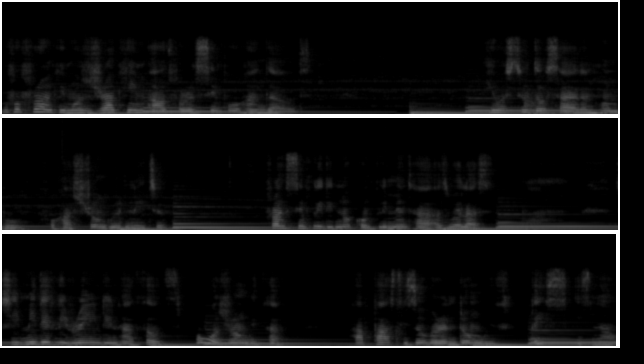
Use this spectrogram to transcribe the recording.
But for Frank, he must drag him out for a simple hangout. Was too docile and humble for her strong willed nature. Frank simply did not compliment her as well as she immediately reined in her thoughts. What was wrong with her? Her past is over and done with. This is now.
